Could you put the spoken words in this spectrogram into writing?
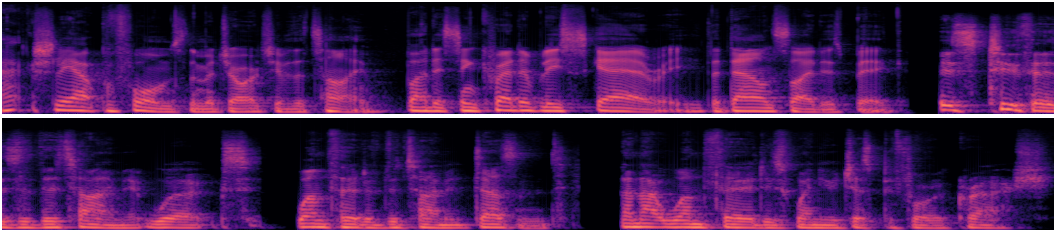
actually outperforms the majority of the time, but it's incredibly scary. The downside is big. It's two thirds of the time it works, one third of the time it doesn't. And that one third is when you're just before a crash.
